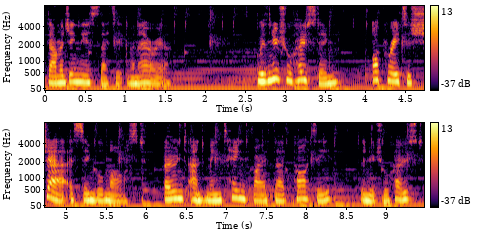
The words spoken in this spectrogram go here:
damaging the aesthetic of an area. With neutral hosting, operators share a single mast, owned and maintained by a third party, the neutral host,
